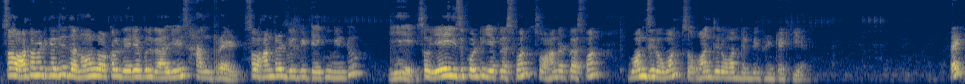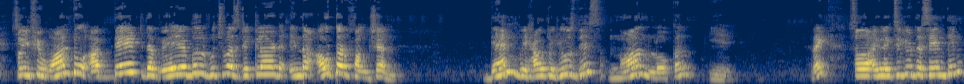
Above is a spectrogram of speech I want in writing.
So automatically the non-local variable value is 100. So 100 will be taking into A. So A is equal to A plus 1. So 100 plus 1, 101. So 101 will be printed here. So if you want to update the variable which was declared in the outer function, then we have to use this non-local A. Right. So I will execute the same thing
